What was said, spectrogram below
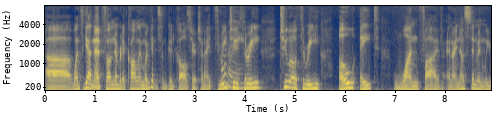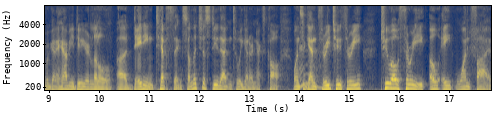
Uh, once again, that phone number to call in, we're getting some good calls here tonight. 323 203 0815. And I know, Cinnamon, we were going to have you do your little uh, dating tip thing. So let's just do that until we get our next call. Once again, 323 203 0815.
